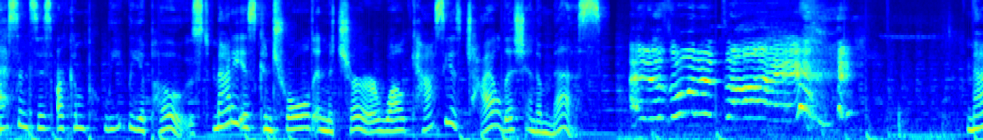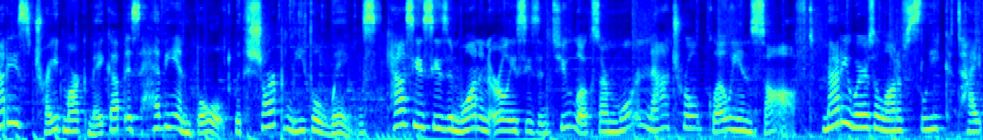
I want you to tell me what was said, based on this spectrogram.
essences are completely opposed. Maddie is controlled and mature, while Cassie is childish and a mess. I just. Maddie's trademark makeup is heavy and bold, with sharp, lethal wings. Cassie's season 1 and early season 2 looks are more natural, glowy, and soft. Maddie wears a lot of sleek, tight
